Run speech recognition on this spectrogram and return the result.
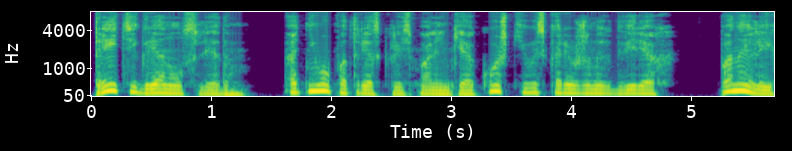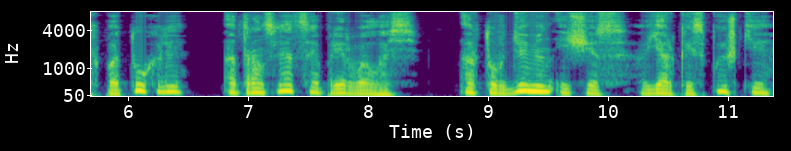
Третий грянул следом. От него потрескались маленькие окошки в искореженных дверях, Панели их потухли, а трансляция прервалась. Артур Демин исчез в яркой вспышке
